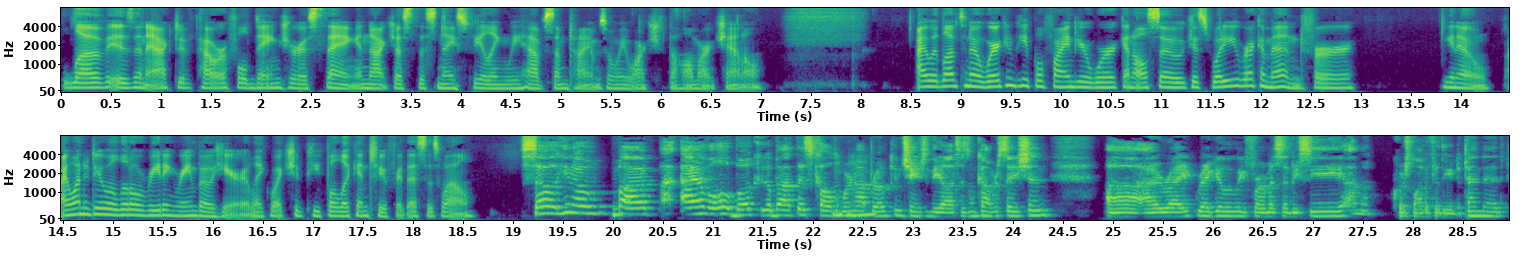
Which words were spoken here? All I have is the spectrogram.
Love is an active, powerful, dangerous thing and not just this nice feeling we have sometimes when we watch the Hallmark channel. I would love to know where can people find your work and also just what do you recommend for you know, I want to do a little reading rainbow here. Like what should people look into for this as well? So, you know, uh, I have a whole book about this called mm-hmm. We're Not mm-hmm. Broken, Changing the Autism Conversation. Uh, I write regularly for MSNBC. I'm a correspondent for The Independent.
